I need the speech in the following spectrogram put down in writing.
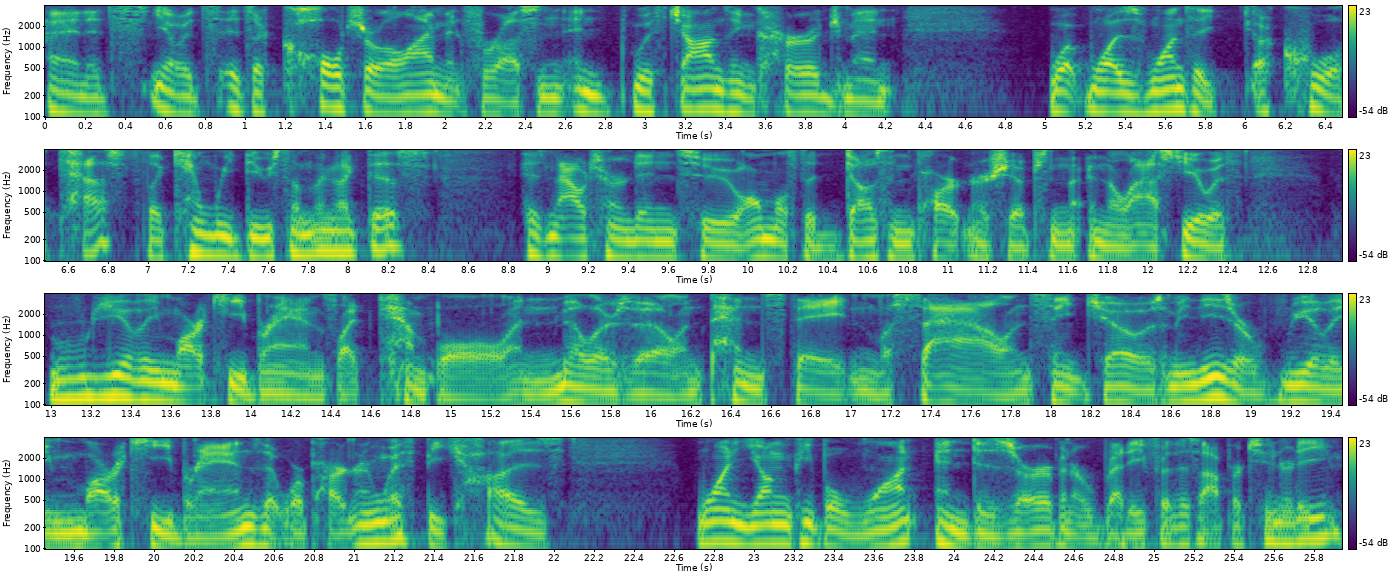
And it's, you know, it's it's a cultural alignment for us. And, and with John's encouragement, what was once a, a cool test, like can we do something like this, has now turned into almost a dozen partnerships in the, in the last year with really marquee brands like Temple and Millersville and Penn State and LaSalle and St. Joe's. I mean, these are really marquee brands that we're partnering with because – one, young people want and deserve and are ready for this opportunity.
